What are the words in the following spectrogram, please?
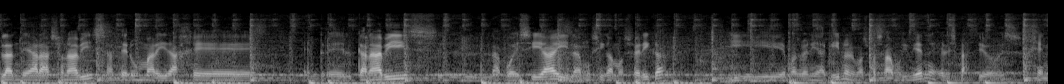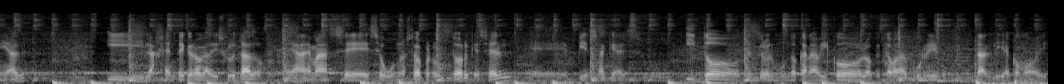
plantear a Sonavis hacer un maridaje entre el cannabis, la poesía y la música atmosférica. Y hemos venido aquí, nos lo hemos pasado muy bien, el espacio es genial y la gente creo que ha disfrutado. Además, eh, según nuestro productor, que es él, eh, piensa que es un hito dentro del mundo canábico lo que acaba de ocurrir tal día como hoy.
